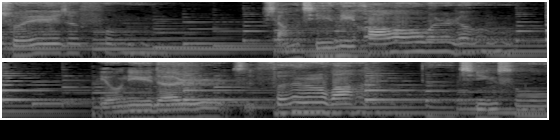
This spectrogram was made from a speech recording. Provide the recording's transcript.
吹着风，想起你好温柔，有你的日子分外的轻松，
